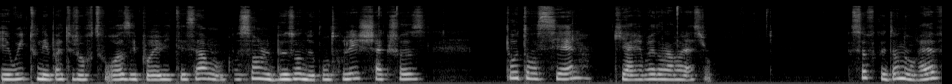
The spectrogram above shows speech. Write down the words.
Et oui, tout n'est pas toujours tout rose, et pour éviter ça, on ressent le besoin de contrôler chaque chose potentielle qui arriverait dans la relation. Sauf que dans nos rêves,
